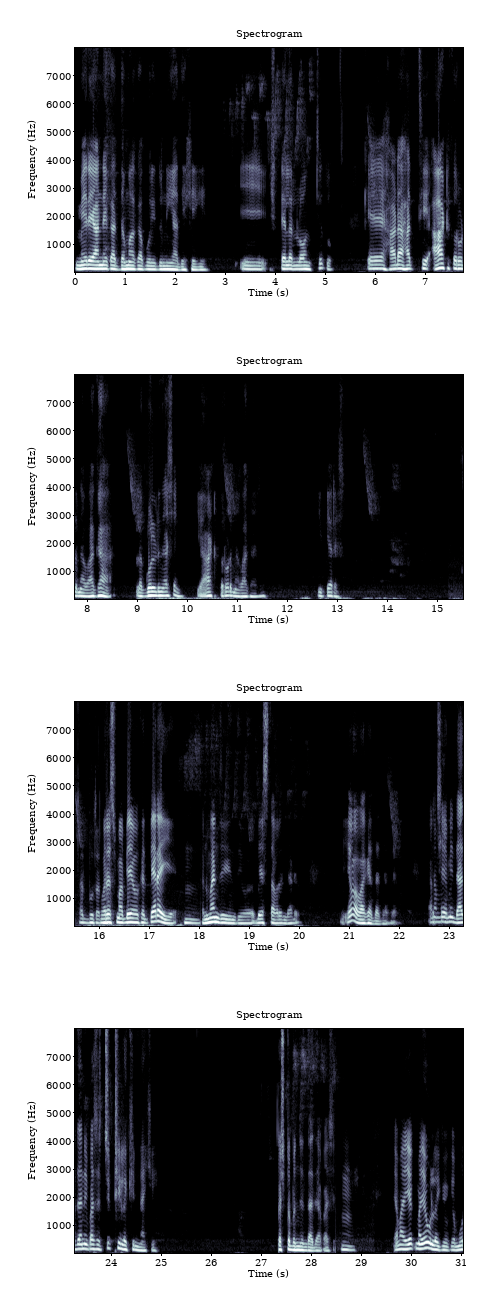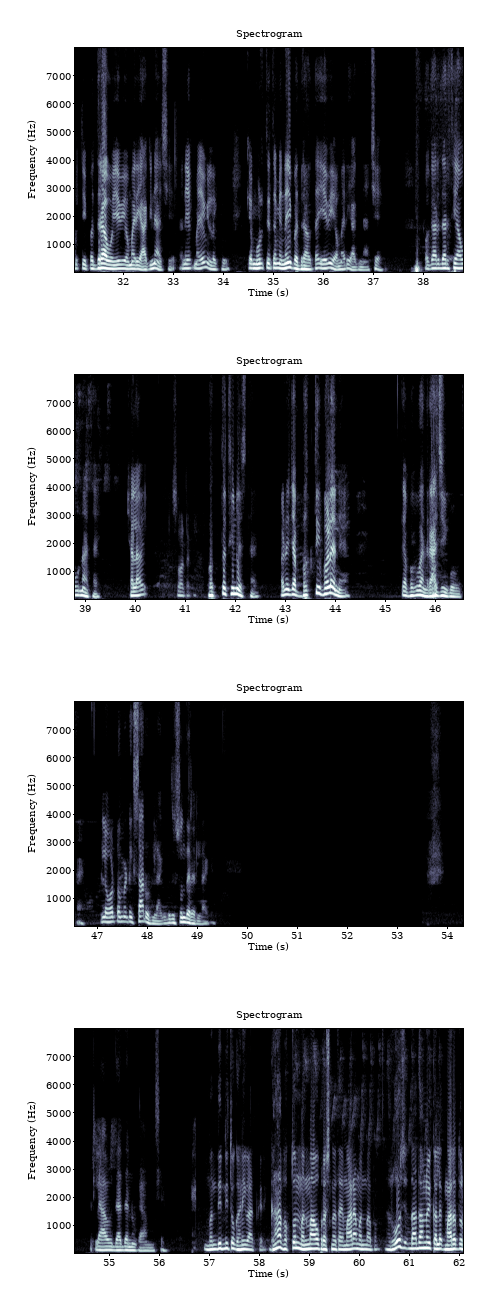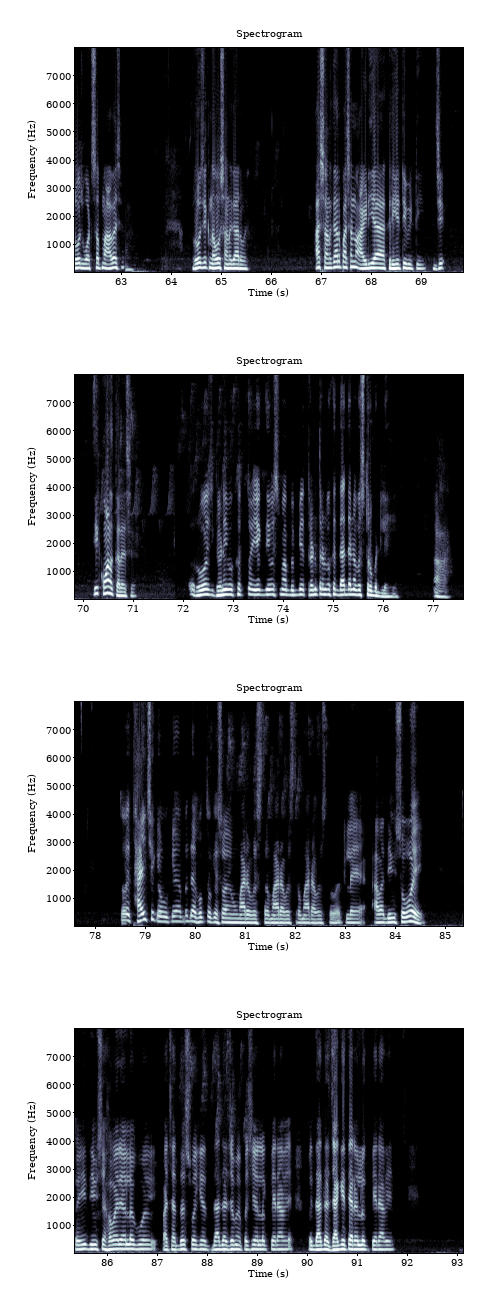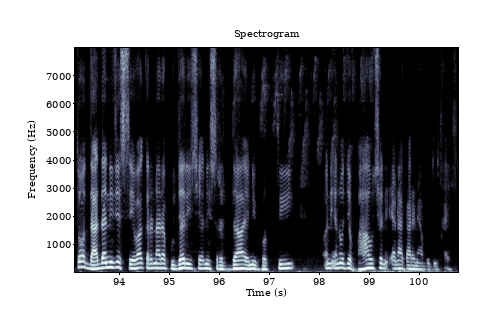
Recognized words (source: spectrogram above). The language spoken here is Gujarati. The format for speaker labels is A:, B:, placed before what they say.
A: મેરે આને કા ધમાકા પૂરી દુનિયા દેખેગી એ સ્ટેલર લોન્ચ થયું હતું કે સાડા હાથથી આઠ કરોડના વાઘા એટલે ગોલ્ડના છે ને એ આઠ કરોડના વાઘા છે એ પહેરે છે
B: અદ્ભુત.
A: વર્ષમાં બે વખત પહેરાઈએ. હનુમાન જયંતિ હોય બેસતા વર્ષ દાડે એવા વાઘા દાદા પહેરે અને પછી અમે દાદાની પાસે ચિઠ્ઠી લખીને નાખી કષ્ટભંજન દાદા પાસે. એમાં એકમાં એવું લખ્યું કે મૂર્તિ પધરાવો એવી અમારી આજ્ઞા છે. અને એકમાં એવી લખ્યું કે મૂર્તિ તમે નહીં પધરાવતા એવી અમારી આજ્ઞા છે. પગારદારથી આવું ના થાય. ખ્યાલ આવે?
B: સો ટકા.
A: ભક્તથી જ થાય. અને જ્યાં ભક્તિ ભળે ને ત્યાં ભગવાન રાજી બહુ થાય. એટલે ઓટોમેટિક સારું જ લાગે બધું સુંદર જ લાગે. એટલે આવું દાદાનું કામ છે.
B: મંદિરની તો ઘણી વાત કરી. ઘણા ભક્તોના મનમાં આવો પ્રશ્ન થાય મારા મનમાં પણ. રોજ દાદાનો એક અલગ મારા તો રોજ વોટ્સઅપમાં આવે છે. રોજ એક નવો શણગાર હોય. આ શણગાર પાછળનો આઈડિયા ક્રિએટિવિટી જે એ કોણ કરે છે?
A: રોજ ઘણી વખત તો એક દિવસમાં બે બે ત્રણ ત્રણ વખત દાદાના વસ્ત્રો બદલે છે. હા તો એ થાય છે કેવું કે બધા ભક્તો કે સ્વામી હું મારા વસ્ત્ર મારા વસ્ત્રો મારા વસ્ત્રો એટલે આવા દિવસો હોય તો એ દિવસે સવારે અલગ હોય પાછા દસ વાગે દાદા જમે પછી અલગ પહેરાવે પછી દાદા જાગે ત્યારે અલગ પહેરાવે તો દાદાની જે સેવા કરનારા પૂજારી છે એની શ્રદ્ધા એની ભક્તિ અને એનો જે ભાવ છે ને એના કારણે આ બધું થાય છે.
